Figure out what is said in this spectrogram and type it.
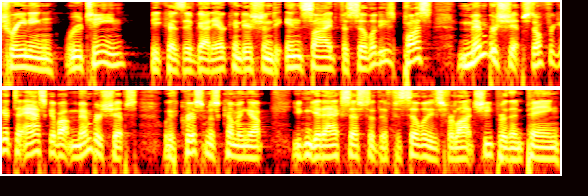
training routine because they've got air conditioned inside facilities plus memberships. Don't forget to ask about memberships with Christmas coming up. You can get access to the facilities for a lot cheaper than paying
